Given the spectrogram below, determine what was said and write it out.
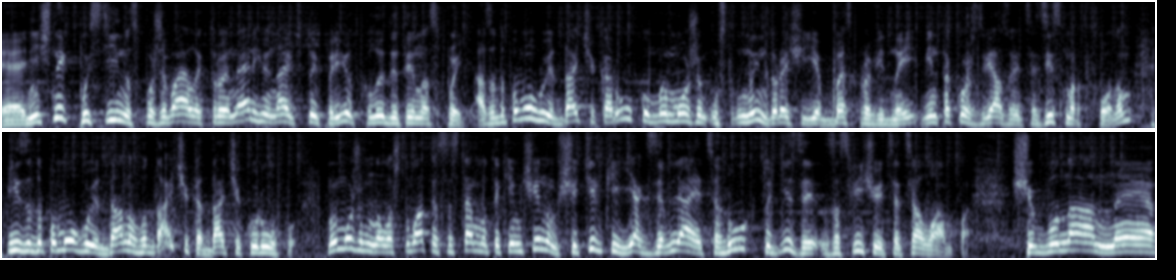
Е, нічник постійно споживає електроенергію навіть в той період, коли дитина спить. А за допомогою датчика руху ми можемо він, до речі, є безпровідний. Він також зв'язується зі смартфоном. І за допомогою даного датчика, датчику руху, ми можемо налаштувати систему таким чином, що тільки як з'являється рух, тоді засвічується ця лампа щоб вона не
